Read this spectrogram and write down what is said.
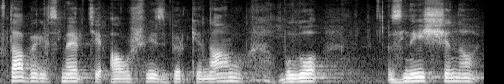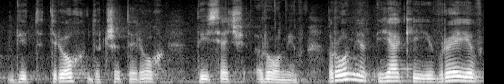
в таборі смерті Аушвіц-Біркінау було знищено від 3 до 4 тисяч ромів. Ромів, як і євреїв,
